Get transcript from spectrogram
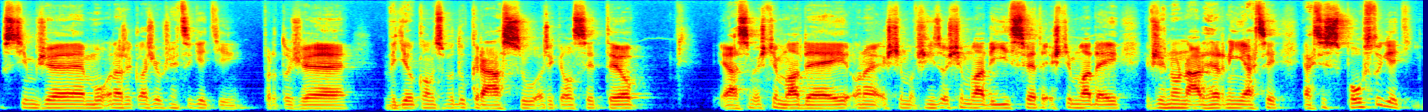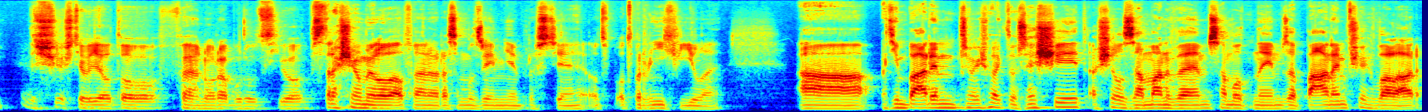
s tím, že mu ona řekla, že už nechce děti, protože viděl kolem sebe tu krásu a říkal si, tyjo, já jsem ještě mladý, ona je ještě, všichni jsou ještě mladý, svět je ještě mladý, je všechno nádherný, já chci, já chci spoustu dětí. Když ještě viděl toho Fénora budoucího, Strašně ho miloval Fëanora samozřejmě prostě od, od první chvíle. A, tím pádem přemýšlel, jak to řešit a šel za Manvem samotným, za pánem všech Valar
